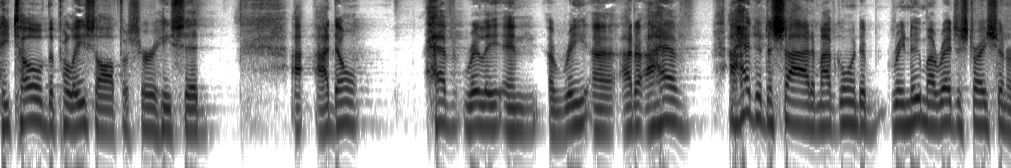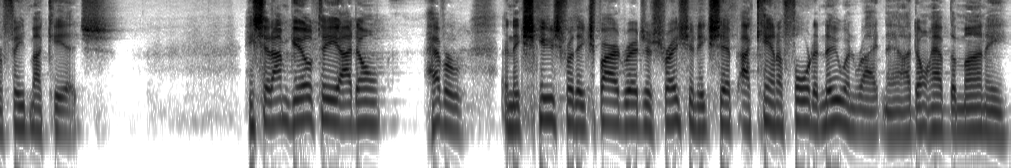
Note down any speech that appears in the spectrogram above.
He told the police officer, he said, I, I don't have really in a re, uh, I, I have I had to decide am I going to renew my registration or feed my kids? He said, I'm guilty. I don't have a, an excuse for the expired registration except I can't afford a new one right now. I don't have the money.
